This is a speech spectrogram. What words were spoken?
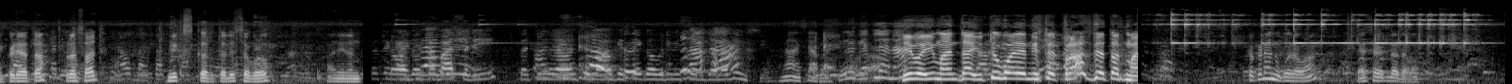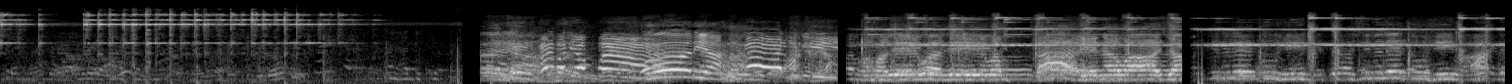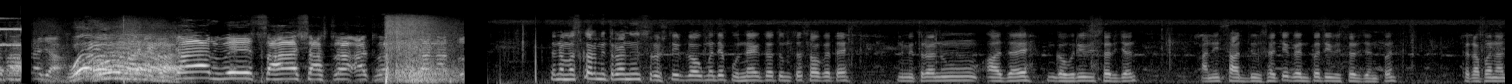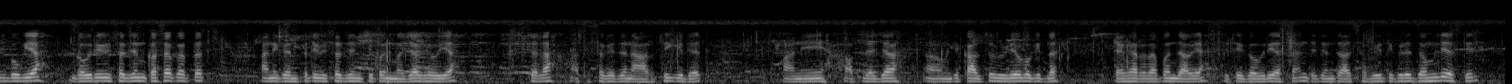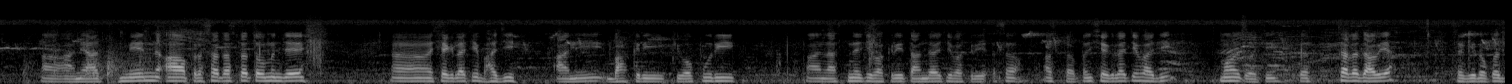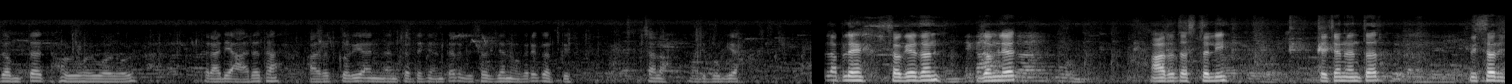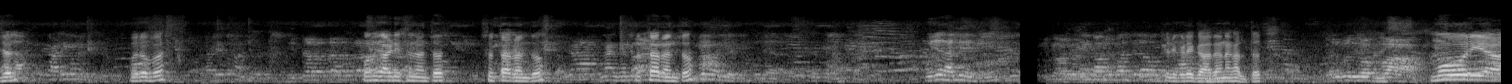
इकडे आता प्रसाद मिक्स करतले सगळं. आणि नंतर वाजवतो बासरी सचिन रावांचे नाव घेते गौरी विसर्जना दिवशी. हे बाई म्हणता युट्यूब वाले नुसते त्रास देतात मा तकडे नको राहा या साईडला राहा मोरया. चार वे सहा शास्त्र अठरा तर नमस्कार मित्रांनो सृष्टी ब्लॉगमध्ये पुन्हा एकदा तुमचं स्वागत आहे. मित्रांनो आज आहे गौरी विसर्जन आणि सात दिवसाचे गणपती विसर्जन पण. तर आपण आज बघूया गौरी विसर्जन कसं करतात आणि गणपती विसर्जनची पण मजा घेऊया. चला आता सगळेजण आरती केली आहेत आणि आपल्या ज्या म्हणजे कालचा व्हिडिओ बघितला त्या घरात आपण जाऊया. तिथे गौरी असतात आणि त्याच्यानंतर आज सगळी तिकडे जमली असतील. आणि आज मेन प्रसाद असता तो म्हणजे शेगलाची भाजी आणि भाकरी किंवा पुरी नाचण्याची भाकरी तांदळाची भाकरी असं असतं. पण शेगलाची भाजी महत्त्वाची. तर चला जाऊया. सगळी लोक जमतात हळूहळू हळूहळू. तर आधी आरत हा. आरत करूया आणि नंतर त्याच्यानंतर विसर्जन वगैरे करते चला आधी बघूया. आपले सगळेजण जमलेत. आरत असतली त्याच्यानंतर विसर्जन. बरोबर? कोण गाडीचं नंतर? सुतारांचो सुतारांचो तर गाराणा घालतात. मोर्या.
